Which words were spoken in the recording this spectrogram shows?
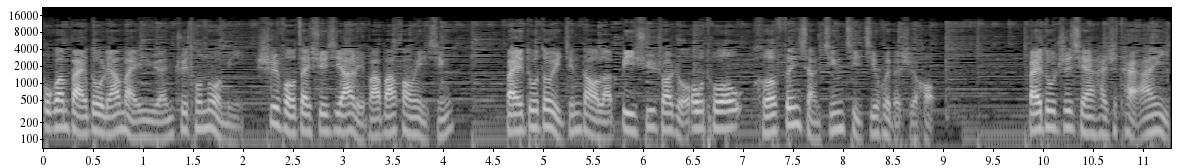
不管百度两百亿元追投糯米是否在学习阿里巴巴放卫星，百度都已经到了必须抓住 O2O 和分享经济机会的时候。百度之前还是太安逸，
